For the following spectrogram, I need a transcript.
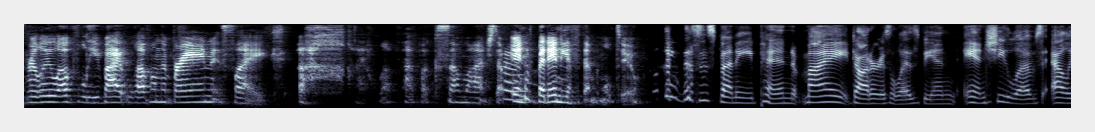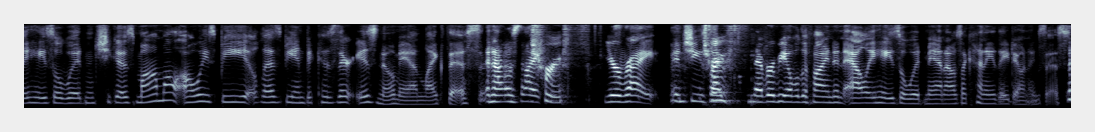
really love Levi. Love on the Brain. It's like, ugh, I love that book so much. So, and, but any of them will do. I think this is funny, Penn. My daughter is a lesbian and she loves Ali Hazelwood. And she goes, Mom, I'll always be a lesbian because there is no man like this. And I was like, Truth. You're right. And she's like, never be able to find an Ali Hazelwood man. I was like, honey, they don't exist.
